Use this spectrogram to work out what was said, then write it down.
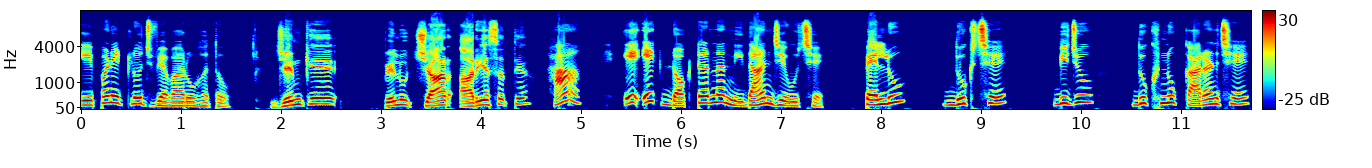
એ પણ એટલો જ વ્યવહારુ હતો. જેમ કે પેલું ચાર આર્ય સત્ય? હા એ એક ડોક્ટરના નિદાન જેવું છે. પહેલું દુઃખ છે. બીજું દુઃખનું કારણ છે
